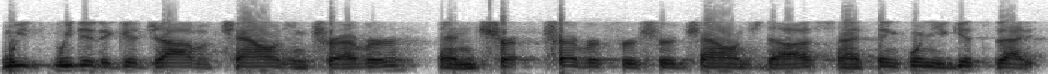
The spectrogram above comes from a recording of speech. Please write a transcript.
we we did a good job of challenging Trevor, and Tre- Trevor for sure challenged us. And I think when you get to that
